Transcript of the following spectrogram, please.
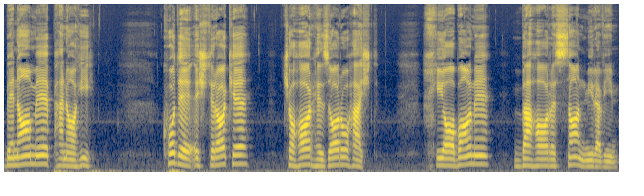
به نام پناهی. کد اشتراک چهار هزار و هشت. خیابان بهارستان می رویم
